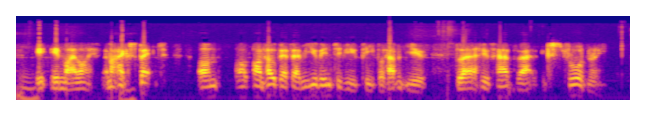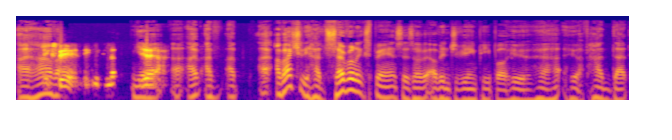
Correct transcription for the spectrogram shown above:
mm. in, in, my life. And I expect on, on, on Hope FM, you've interviewed people, haven't you, Blair, who've had that extraordinary I have experience. yeah, yeah. I've, I've, I've actually had several experiences of, of interviewing people who who have had that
